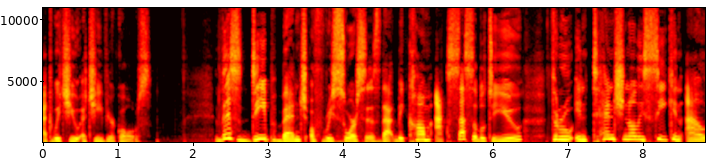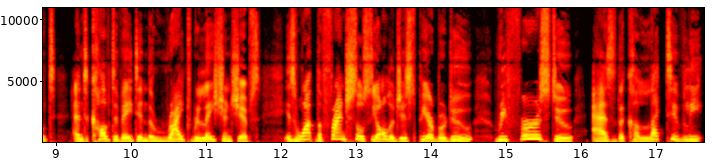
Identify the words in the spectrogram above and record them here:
at which you achieve your goals. This deep bench of resources that become accessible to you through intentionally seeking out and cultivating the right relationships is what the French sociologist Pierre Bourdieu refers to as the collectively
